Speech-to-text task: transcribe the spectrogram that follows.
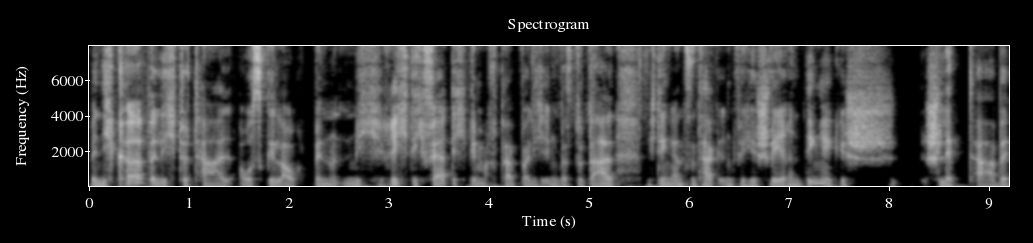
Wenn ich körperlich total ausgelaugt bin und mich richtig fertig gemacht habe, weil ich irgendwas total, ich den ganzen Tag irgendwelche schweren Dinge geschleppt habe,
